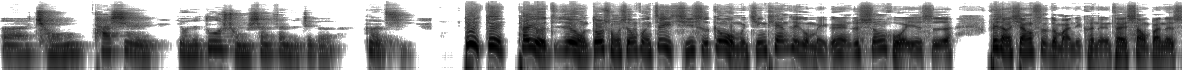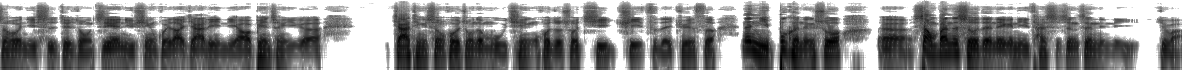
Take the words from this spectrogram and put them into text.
呃，穷他是有着多重身份的这个个体。对对，他有这种多重身份，这其实跟我们今天这个每个人的生活也是非常相似的嘛。你可能在上班的时候你是这种职业女性，回到家里你要变成一个。家庭生活中的母亲，或者说妻妻子的角色，那你不可能说，呃，上班的时候的那个你才是真正的你，对吧？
